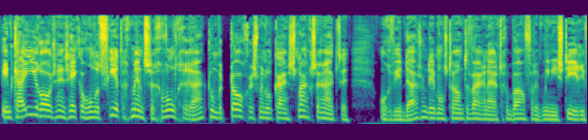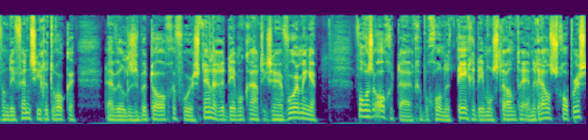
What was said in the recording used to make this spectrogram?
In Cairo zijn zeker 140 mensen gewond geraakt toen betogers met elkaar slaags raakten. Ongeveer duizend demonstranten waren naar het gebouw van het ministerie van Defensie getrokken. Daar wilden ze betogen voor snellere democratische hervormingen. Volgens ooggetuigen begonnen tegendemonstranten en relschoppers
